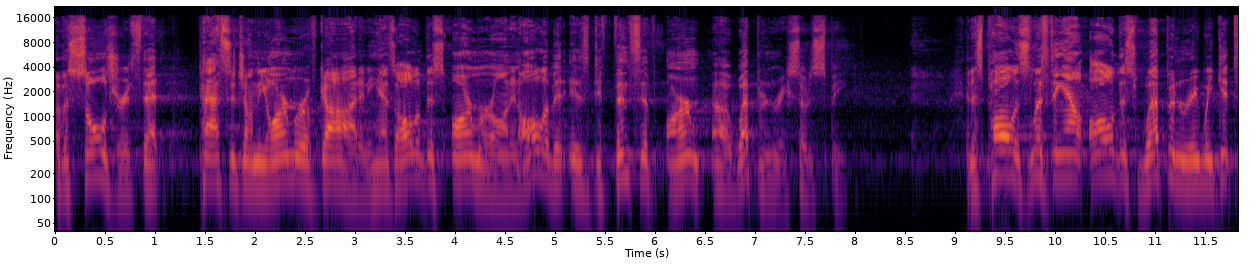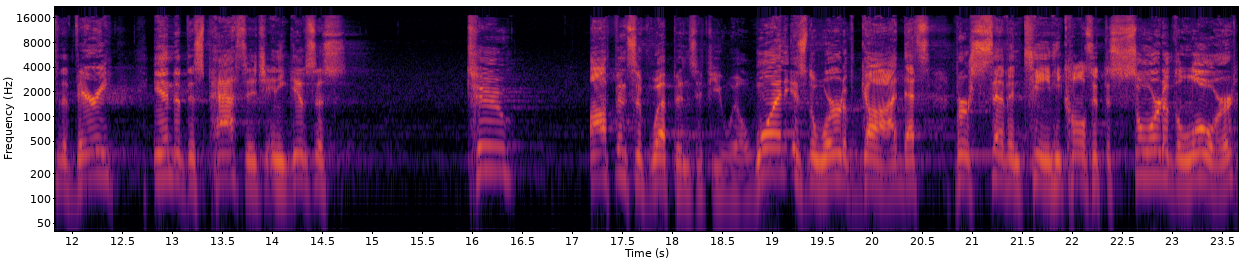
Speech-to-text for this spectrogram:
of a soldier. It's that passage on the armor of God, and he has all of this armor on, and all of it is defensive arm, uh, weaponry, so to speak. And as Paul is listing out all of this weaponry, we get to the very end of this passage, and he gives us two offensive weapons, if you will. One is the word of God, that's verse 17. He calls it the sword of the Lord.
